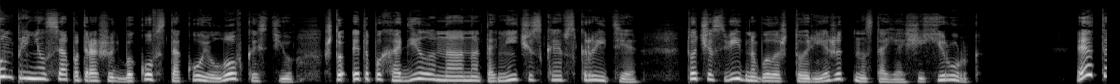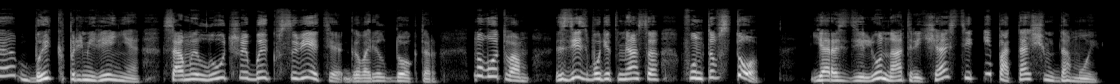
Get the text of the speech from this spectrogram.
Он принялся потрошить быков с такой ловкостью, что это походило на анатомическое вскрытие. Тотчас видно было, что режет настоящий хирург. «Это бык примирения, самый лучший бык в свете», — говорил доктор. «Ну вот вам, здесь будет мясо фунтов сто. Я разделю на три части и потащим домой».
